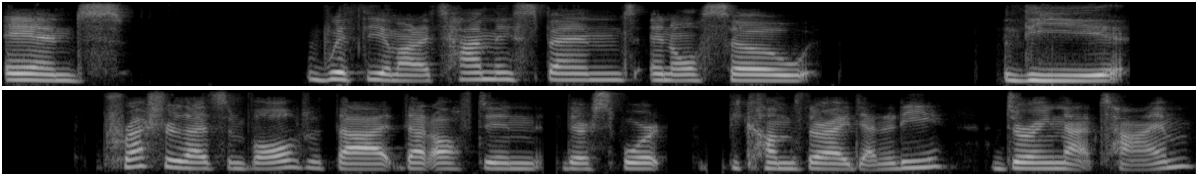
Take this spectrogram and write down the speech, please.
and with the amount of time they spend and also the pressure that's involved with that, that often their sport becomes their identity during that time.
